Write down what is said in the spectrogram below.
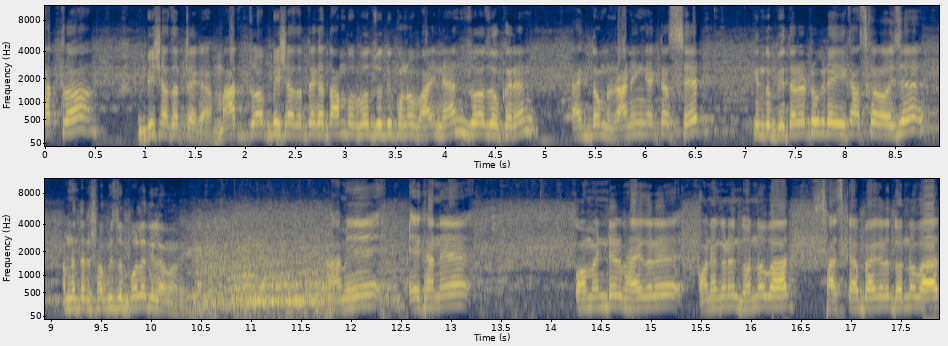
মাত্র বিশ হাজার টাকা। মাত্র বিশ হাজার টাকা দাম পড়ব যদি কোনো ভাই নেন, যোগাযোগ করেন, একদম রানিং একটা সেট কিন্তু ভিতরে টুকরে এই কাজ করা হয়েছে, আপনাদের সব কিছু বলে দিলাম আমি। আমি এখানে কমেন্টের ভাই করে অনেক অনেক ধন্যবাদ সাবস্ক্রাইব ভাই করে ধন্যবাদ।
